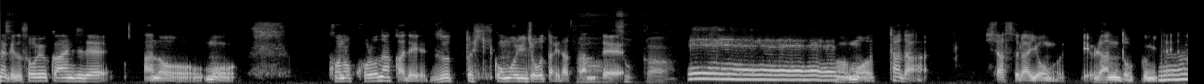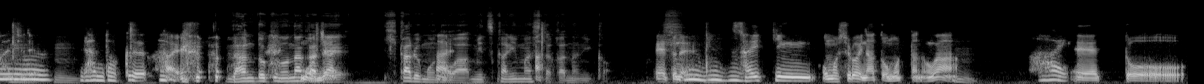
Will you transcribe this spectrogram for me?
だけどそういう感じで、あの、もう、このコロナ禍でずっと引きこもり状態だったんで、そっか。ええー、もうただひたすら読むっていう乱読みたいな感じで。乱読。はい。乱読の中で光るものは見つかりましたか、はい、何か。えっ、ー、とね、うんうんうん、最近面白いなと思ったのは、うん、はい。えっと、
